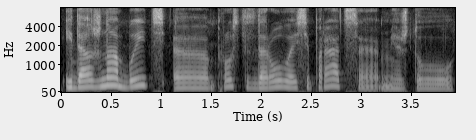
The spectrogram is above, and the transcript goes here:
И должна быть э, просто здоровая сепарация между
